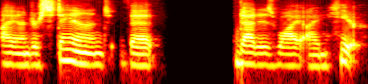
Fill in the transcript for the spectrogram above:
I understand that that is why I'm here.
